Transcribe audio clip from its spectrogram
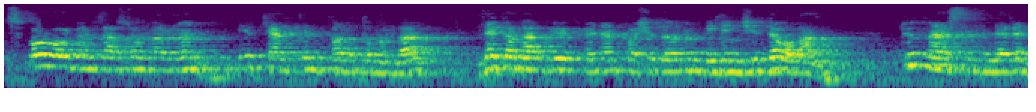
Spor organizasyonlarının bir kentin tanıtımında ne kadar büyük önem taşıdığının bilincinde olan tüm Mersinlilerin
